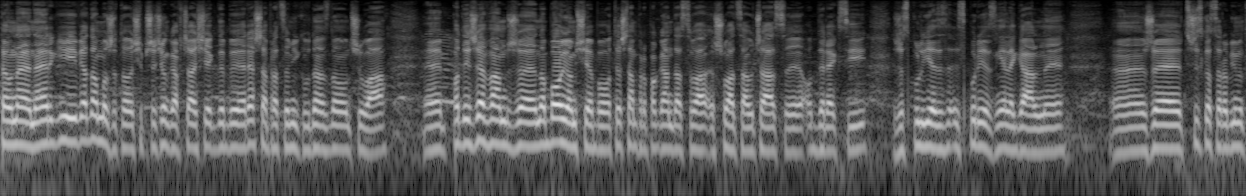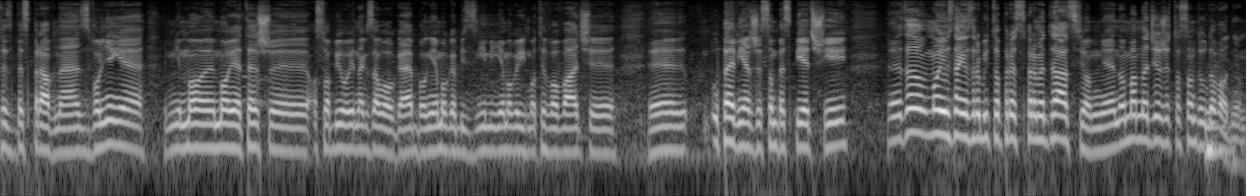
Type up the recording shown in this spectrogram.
pełna energii. Wiadomo, że to się przeciąga w czasie, gdyby reszta pracowników do nas dołączyła. E, Podejrzewam, że no boją się, bo też tam propaganda szła, cały czas e, od dyrekcji, że spór jest, spór jest nielegalny. e, Że wszystko co robimy to jest bezprawne. Zwolnienie moje też osłabiło jednak załogę, bo nie mogę być z nimi, nie mogę ich motywować, upewniać, że są bezpieczni. To moim zdaniem zrobi to z premedytacją. Nie? No mam nadzieję, że to sądy udowodnią.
